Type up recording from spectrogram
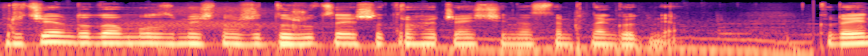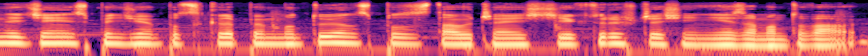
Wróciłem do domu z myślą, że dorzucę jeszcze trochę części następnego dnia. Kolejny dzień spędziłem pod sklepem montując pozostałe części, których wcześniej nie zamontowałem.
